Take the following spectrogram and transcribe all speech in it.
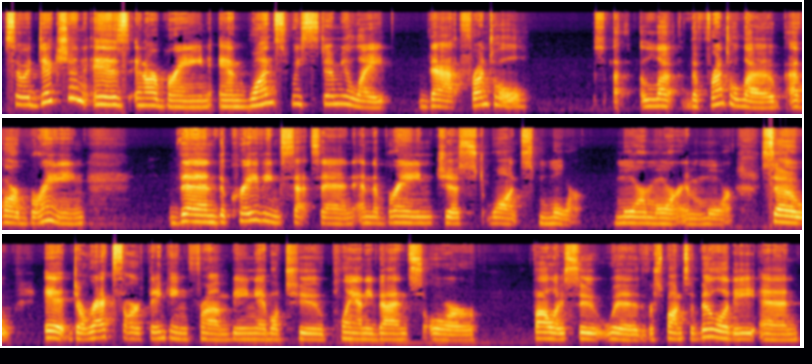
So addiction is in our brain, and once we stimulate that frontal, uh, the frontal lobe of our brain, then the craving sets in, and the brain just wants more, more, more, and more. So it directs our thinking from being able to plan events or follow suit with responsibility and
